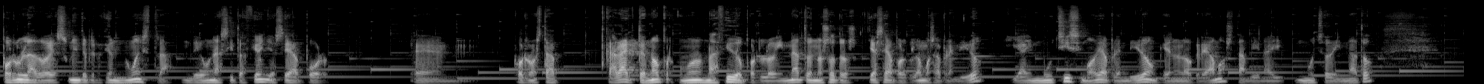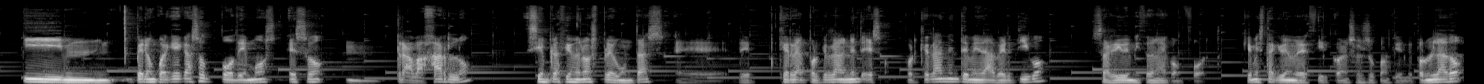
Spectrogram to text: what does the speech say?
por un lado, es una interpretación nuestra de una situación, ya sea por, eh, por nuestro carácter, ¿no? por cómo hemos nacido, por lo innato en nosotros, ya sea porque lo hemos aprendido, y hay muchísimo de aprendido, aunque no lo creamos, también hay mucho de innato. Y, mm, pero en cualquier caso podemos eso mm, trabajarlo, siempre haciéndonos preguntas eh, de qué, por qué realmente eso, por qué realmente me da vértigo salir de mi zona de confort. ¿Qué me está queriendo decir con eso el subconsciente? Por un lado,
